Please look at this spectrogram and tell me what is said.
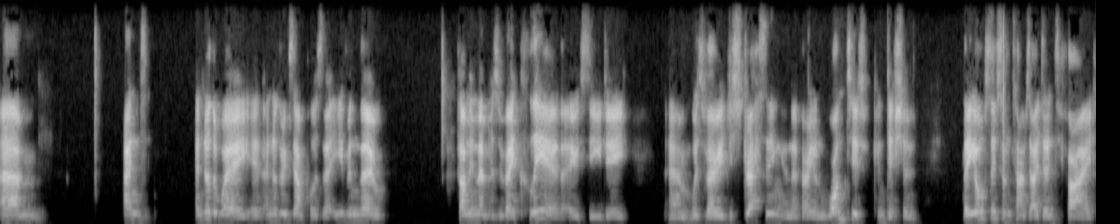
Um, and another way, another example is that even though family members were very clear that OCD um, was very distressing and a very unwanted condition, they also sometimes identified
